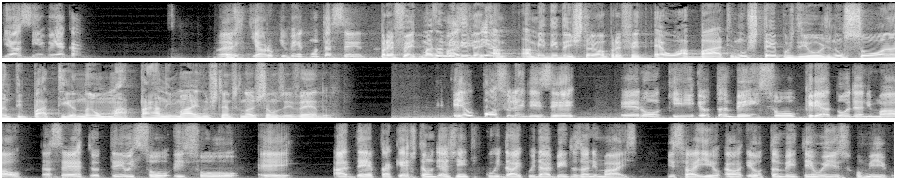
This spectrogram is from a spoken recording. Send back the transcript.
e assim venha né, que era o que vem acontecendo. Prefeito, mas a mas medida, a, a, medida extrema, prefeito, é o abate. Nos tempos de hoje, não sou antipatia, não, matar animais nos tempos que nós estamos vivendo? Eu posso lhe dizer, Heron, que eu também sou criador de animal, tá certo? Eu tenho e sou, e sou é, adepto à questão de a gente cuidar e cuidar bem dos animais. Isso aí, eu, eu também tenho isso comigo.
